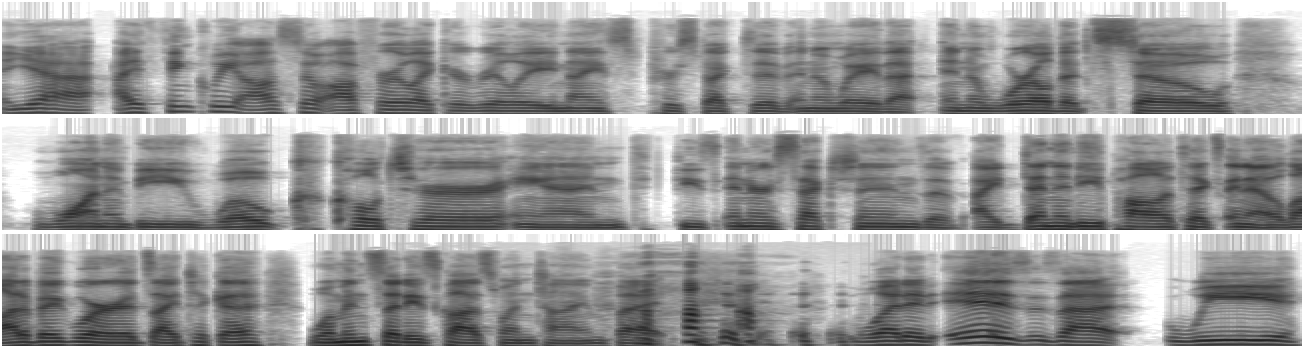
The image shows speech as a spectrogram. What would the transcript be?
Yeah, I think we also offer like a really nice perspective in a way that in a world that's so wannabe woke culture and these intersections of identity politics. I know a lot of big words. I took a women's studies class one time, but what it is is that we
